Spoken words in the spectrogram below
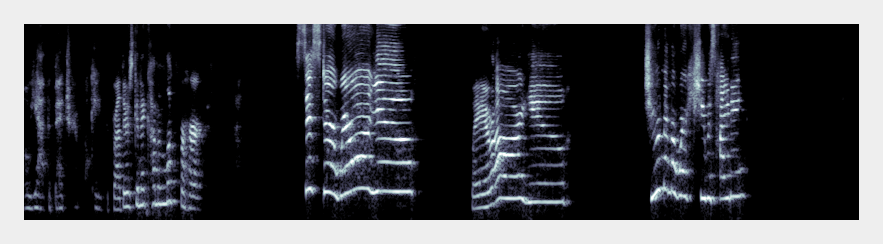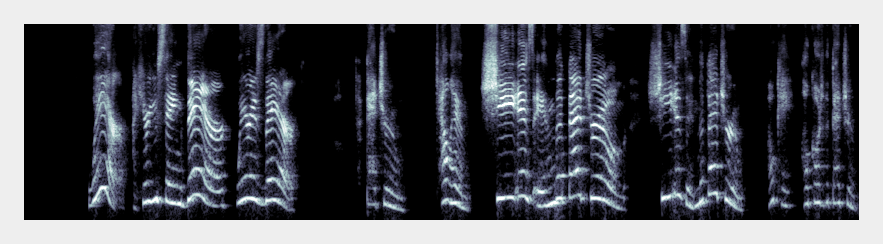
Oh, yeah, the bedroom. Okay, the brother's gonna come and look for her. Sister, where are you? Where are you? Do you remember where she was hiding? Where? I hear you saying there. Where is there? The bedroom. Tell him she is in the bedroom. She is in the bedroom. Okay, I'll go to the bedroom.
